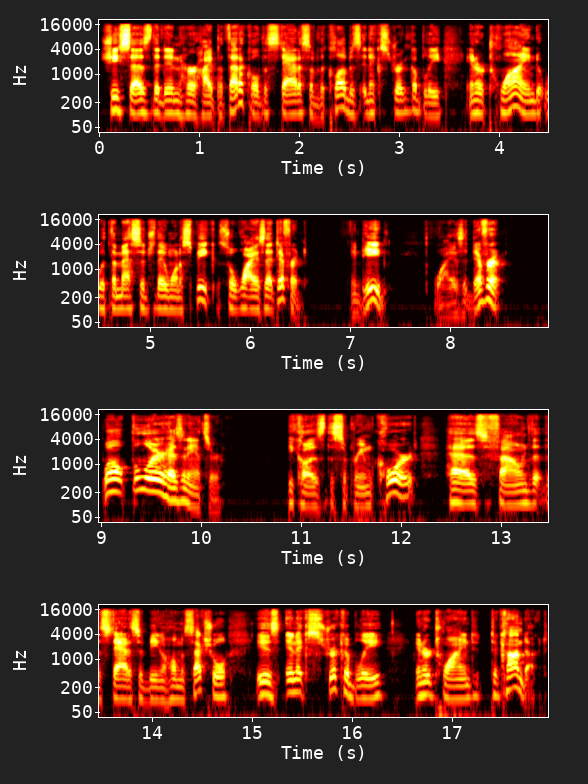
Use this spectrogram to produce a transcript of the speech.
She says that in her hypothetical, the status of the club is inextricably intertwined with the message they want to speak. So, why is that different? Indeed, why is it different? Well, the lawyer has an answer because the Supreme Court has found that the status of being a homosexual is inextricably intertwined to conduct,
